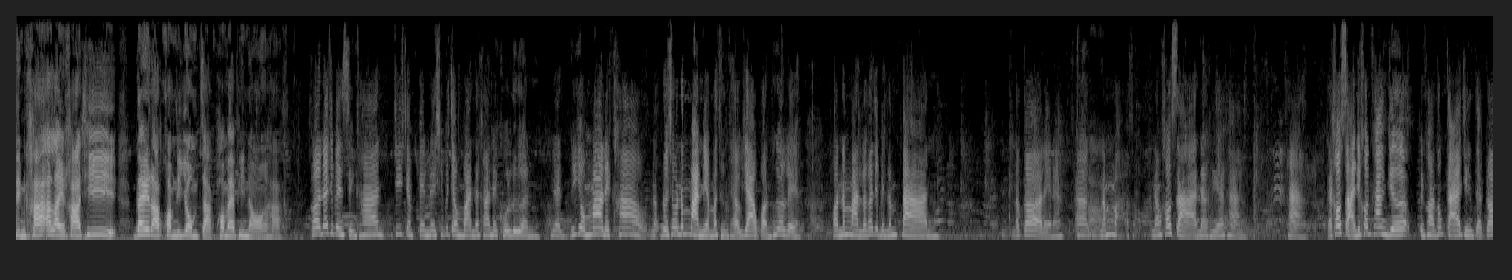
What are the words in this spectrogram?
สินค้าอะไรคะที่ได้รับความนิยมจากพ่อแม่พี่น้องอะคะ ก็น่าจะเป็นสินค้าที่จำเป็นในชีวิตประจำวันนะคะ ในครัวเรือนเนี่ยนิยมมากเลยข้าว โดยเฉพาะน้ำมันเนี่ยมาถึงแถวยาวก่อนเพื่อนเลย พอน้ำมันแล้วก็จะเป็นน้ำตาล แล้วก็อะไรนะถ้าน้ำมะน้ำข้าวสารนะเนี้ยค่ะค่ะแต่ ข้าวสารนี่ค่อนข้างเยอะเป็นความต้องการจริงแต่ก็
